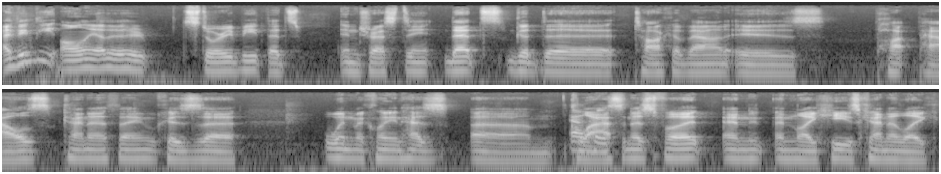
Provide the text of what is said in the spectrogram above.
I think the only other story beat that's interesting, that's good to talk about, is pa- pals kind of thing because uh, when McClane has um, glass in his foot and and like he's kind of like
